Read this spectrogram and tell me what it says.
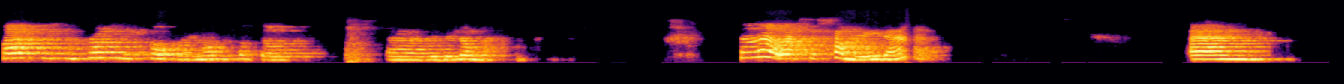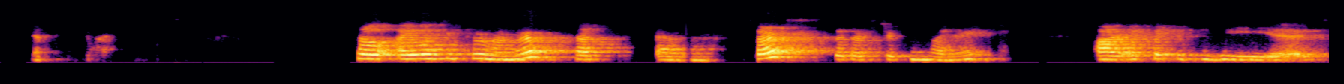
But we can probably cover most of those uh, with the longest. So now as a summary then. Um, so I want you to remember that um, stars that are strict in binary are expected to be uh,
